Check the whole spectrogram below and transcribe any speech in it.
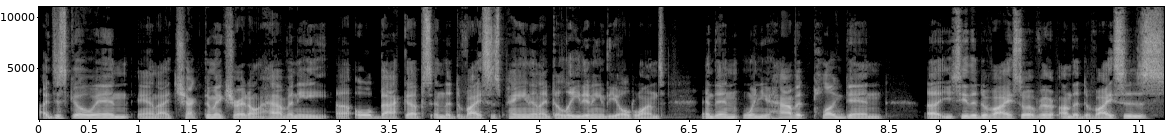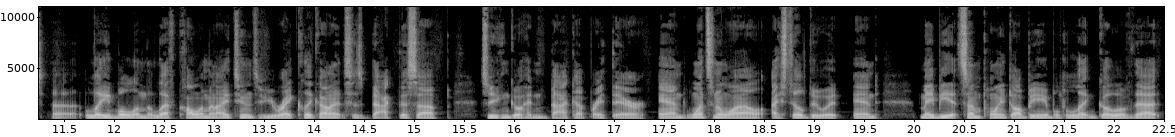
I just go in and I check to make sure I don't have any uh, old backups in the devices pane, and I delete any of the old ones. And then when you have it plugged in, uh, you see the device over on the devices uh, label in the left column in iTunes. If you right click on it, it says back this up. So you can go ahead and back up right there. And once in a while, I still do it. And maybe at some point I'll be able to let go of that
